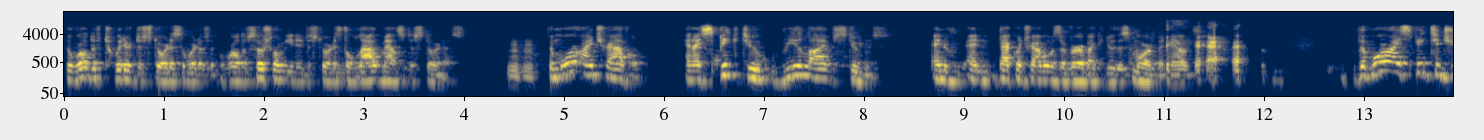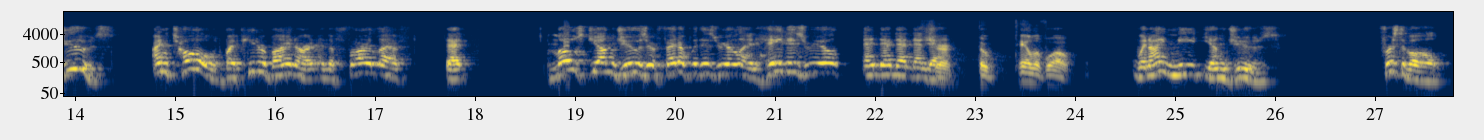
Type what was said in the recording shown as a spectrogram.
the world of Twitter distort us, the world of, the world of social media distort us, the loudmouths distort us. Mm-hmm. The more I travel and I speak to real live students, and and back when travel was a verb, I could do this more, but now the more I speak to Jews, I'm told by Peter Beinart and the far left that most young Jews are fed up with Israel and hate Israel and and and and. Sure, the tale of woe. When I meet young Jews, first of all,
